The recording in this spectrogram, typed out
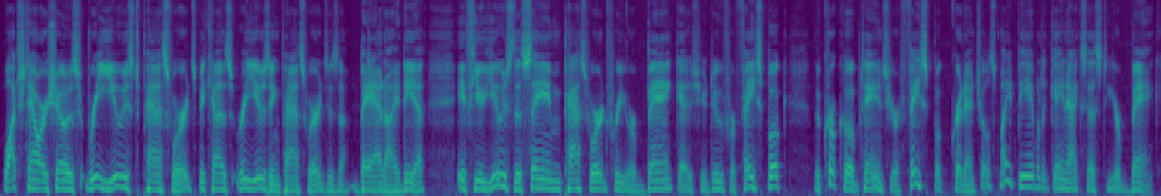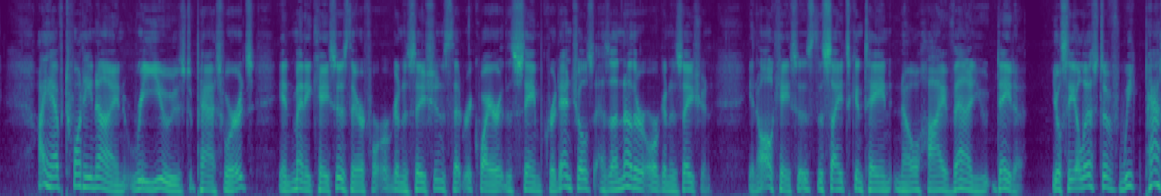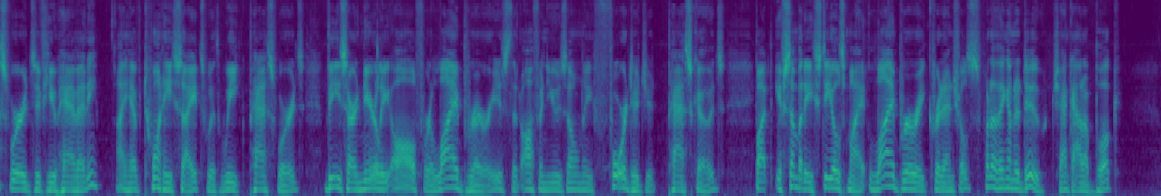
Watchtower shows reused passwords because reusing passwords is a bad idea. If you use the same password for your bank as you do for Facebook, the crook who obtains your Facebook credentials might be able to gain access to your bank. I have 29 reused passwords. In many cases, they're for organizations that require the same credentials as another organization. In all cases, the sites contain no high value data. You'll see a list of weak passwords if you have any. I have 20 sites with weak passwords. These are nearly all for libraries that often use only four digit passcodes. But if somebody steals my library credentials, what are they going to do? Check out a book?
